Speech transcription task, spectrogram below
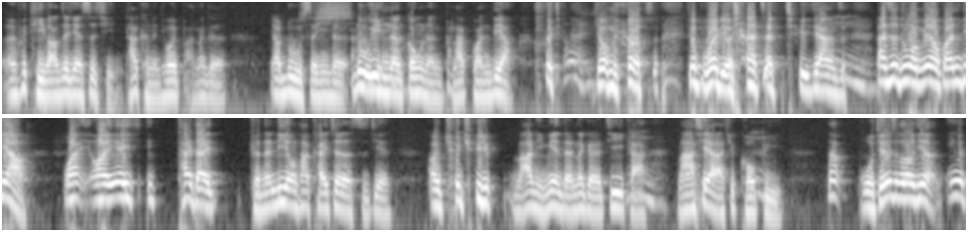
呃会提防这件事情，他可能就会把那个要录声音的录音的功能把它关掉，对，就没有就不会留下证据这样子。嗯、但是如果没有关掉，万万一、欸、太太。可能利用他开车的时间，啊，就去 把里面的那个记忆卡拿下来去 copy。那我觉得这个东西啊，因为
